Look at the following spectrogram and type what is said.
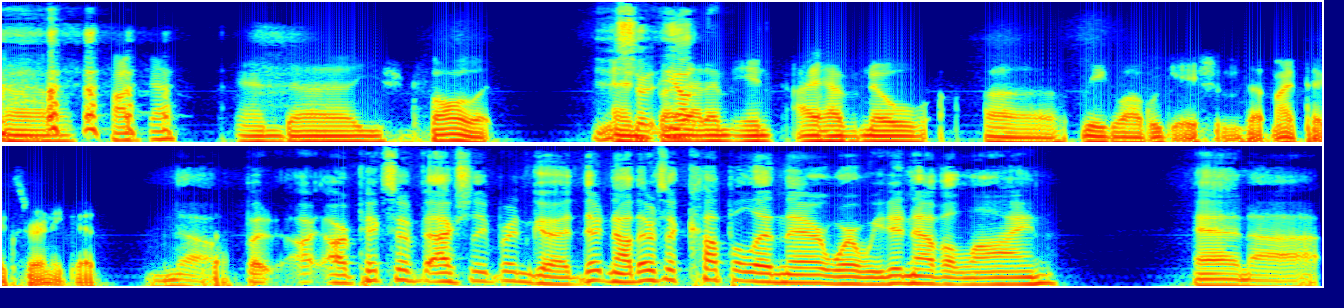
uh, podcast, and uh, you should follow it. You and should, by yeah, that I mean I have no uh, legal obligation that my picks are any good. no, but our, our picks have actually been good. There, now there's a couple in there where we didn't have a line and, uh,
